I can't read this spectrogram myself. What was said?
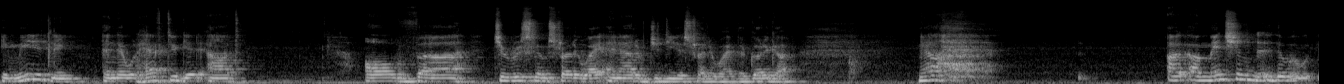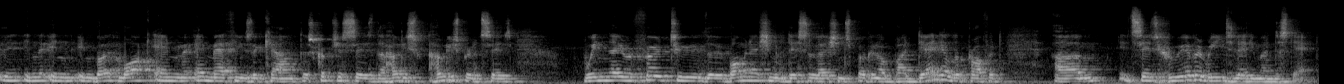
immediately and they will have to get out of uh, Jerusalem straight away and out of Judea straight away. They've got to go. Now, I, I mentioned the, in, in, in both Mark and, and Matthew's account, the scripture says, the Holy, Holy Spirit says, when they referred to the abomination of desolation spoken of by Daniel the prophet, um, it says, whoever reads, let him understand.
